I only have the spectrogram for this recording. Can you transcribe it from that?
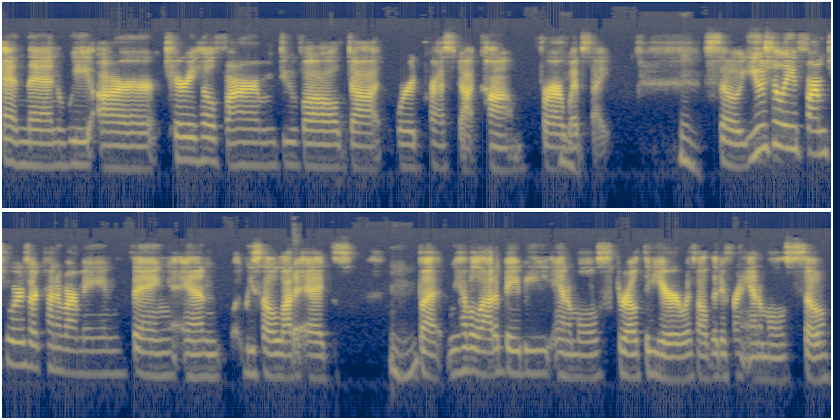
And then we are Cherry Hill Farm Duvall.wordpress.com for our mm-hmm. website. Mm-hmm. So usually farm tours are kind of our main thing, and we sell a lot of eggs. Mm-hmm. But we have a lot of baby animals throughout the year with all the different animals. So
